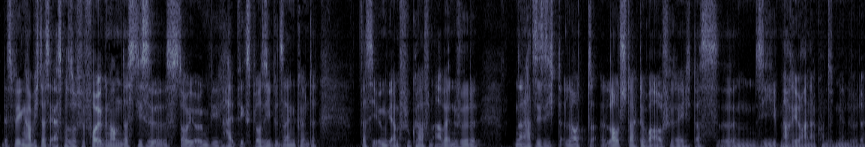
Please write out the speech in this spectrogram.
deswegen habe ich das erstmal so für voll genommen, dass diese Story irgendwie halbwegs plausibel sein könnte, dass sie irgendwie am Flughafen arbeiten würde. Und dann hat sie sich laut, lautstark darüber aufgeregt, dass ähm, sie Marihuana konsumieren würde.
